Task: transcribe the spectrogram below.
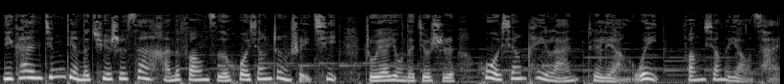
你看经典的祛湿散寒的方子藿香正水气，主要用的就是藿香、佩兰这两味芳香的药材。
